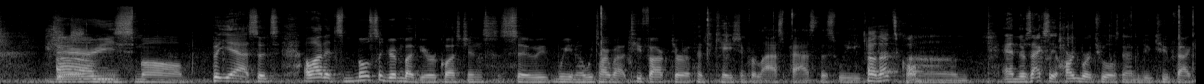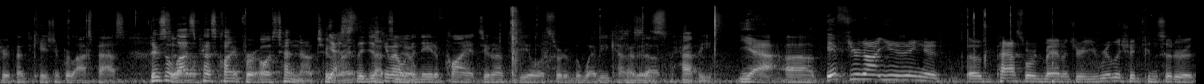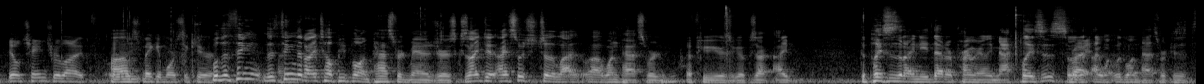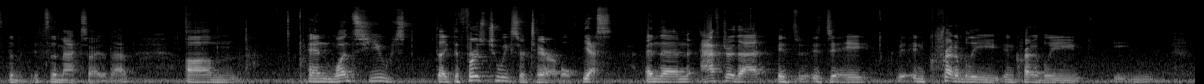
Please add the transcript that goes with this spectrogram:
Very Um, small. But yeah, so it's a lot. It's mostly driven by viewer questions. So we, you know we talk about two-factor authentication for LastPass this week. Oh, that's cool. Um, and there's actually hardware tools now to do two-factor authentication for LastPass. There's So- a LastPass client for OS 10 now too, Yes, right? they just That's came out with a native client, so you don't have to deal with sort of the webby kind That of stuff. happy. Yeah. Uh, if you're not using a, a password manager, you really should consider it. It'll change your life, or at least make it more secure. Well, the thing the thing that I tell people on password managers because I did I switched to uh, 1Password a few years ago because I, I the places that I need that are primarily Mac places, so Right. I went with 1Password because it's the it's the Mac side of that. Um, and once you like the first two weeks are terrible. yes. And then after that, it's it's a incredibly incredibly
